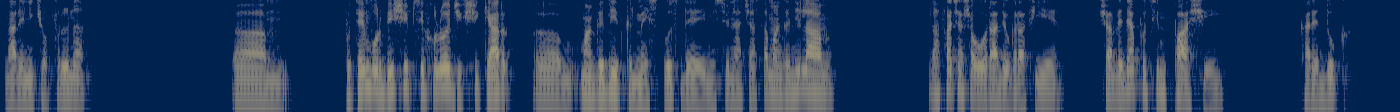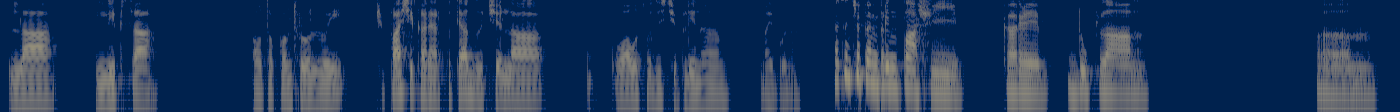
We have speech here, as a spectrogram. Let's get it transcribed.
nu are nicio frână. Um, putem vorbi și psihologic și chiar um, m-am gândit când mi-ai spus de emisiunea aceasta, m-am gândit la, la face așa o radiografie și a vedea puțin pașii care duc la lipsa autocontrolului și pașii care ar putea duce la o autodisciplină mai bună. Hai să începem prin pașii care duc la um,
